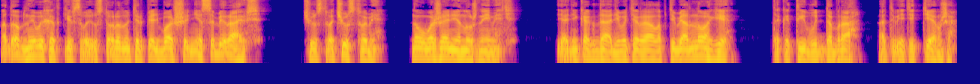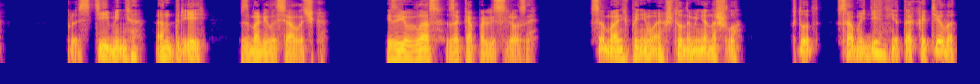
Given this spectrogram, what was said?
Подобные выходки в свою сторону терпеть больше не собираюсь. Чувства чувствами, но уважение нужно иметь. Я никогда не вытирал об тебя ноги, так и ты будь добра ответить тем же. Прости меня, Андрей, взмолилась Аллочка. Из ее глаз закапали слезы. Сама не понимаю, что на меня нашло. В тот самый день я так хотела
